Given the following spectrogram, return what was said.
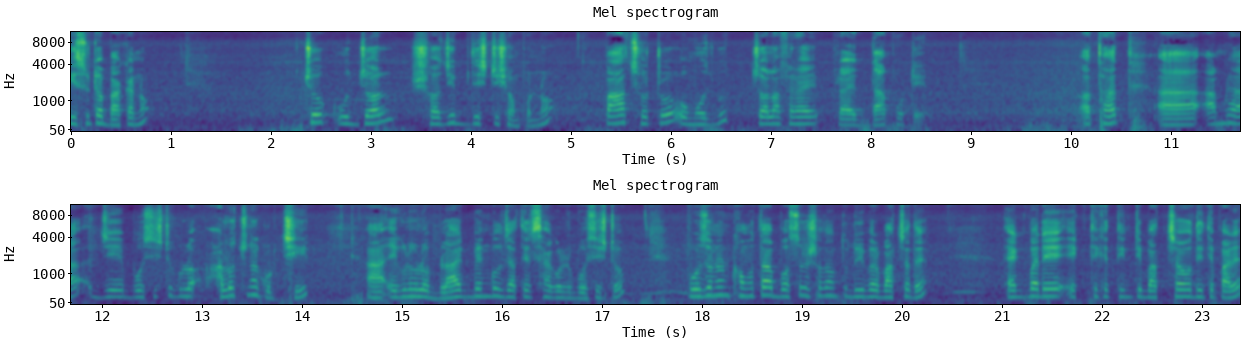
কিছুটা বাঁকানো। চোখ উজ্জ্বল, সজীব দৃষ্টি সম্পন্ন পা ছোট ও মজবুত, চলাফেরায় প্রায় দাপটে অর্থাৎ আমরা যে বৈশিষ্ট্যগুলো আলোচনা করছি এগুলো হলো ব্ল্যাক বেঙ্গল জাতের ছাগলের বৈশিষ্ট্য। প্রজনন ক্ষমতা বছরে সাধারণত দুইবার বাচ্চা দেয়। একবারে এক থেকে তিনটি বাচ্চাও দিতে পারে।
